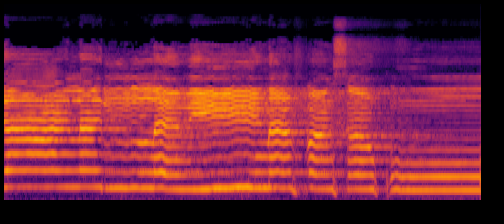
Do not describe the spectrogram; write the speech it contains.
على الذين فسقوا.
